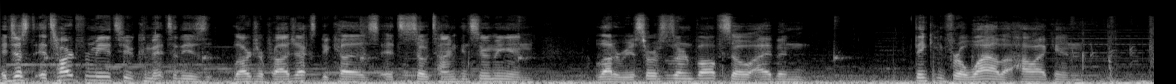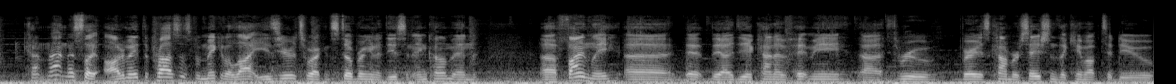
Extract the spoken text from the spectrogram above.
It just it's hard for me to commit to these larger projects because it's so time consuming and a lot of resources are involved. So I've been thinking for a while about how I can kind of not necessarily automate the process, but make it a lot easier to where I can still bring in a decent income and uh, finally, uh, it, the idea kind of hit me uh, through various conversations that came up to do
